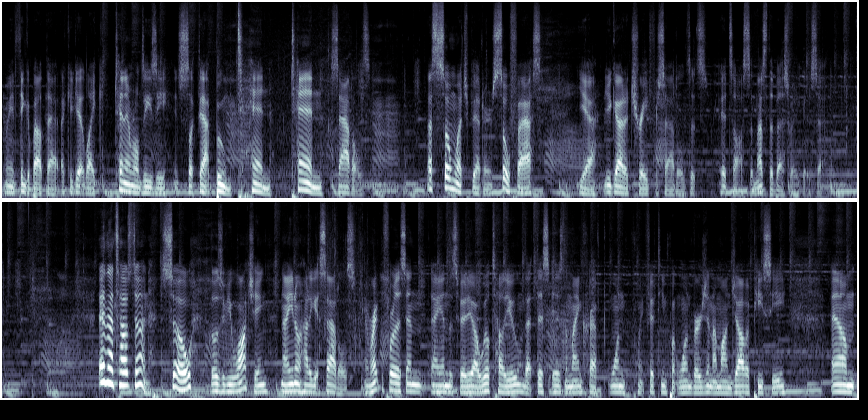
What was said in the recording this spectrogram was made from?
I mean, think about that. I could get like 10 emeralds easy. It's just like that. Boom, 10, 10 saddles. That's so much better, so fast yeah, you gotta trade for saddles. It's it's awesome. That's the best way to get a saddle. And that's how it's done. So, those of you watching, now you know how to get saddles. And right before this end, I end this video, I will tell you that this is the Minecraft 1.15.1 version. I'm on Java PC. Um,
